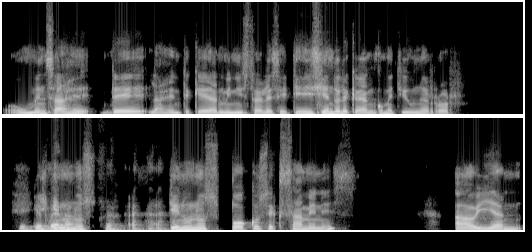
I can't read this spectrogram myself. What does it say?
o un mensaje de la gente que administra el SAT diciéndole que habían cometido un error Y qué y que en unos, que en unos pocos exámenes habían,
